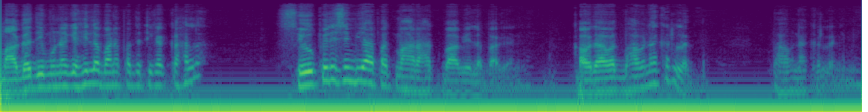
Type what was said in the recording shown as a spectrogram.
මගදී මුණ ගැහිලා බණපද ටිකක් අහලා සිව්පිලිසිඹියාපත් මහරහත් භාවය ලබා ගන්න. කවදාවත් භාවනා කරලාද? භාවනා කරලා නෙමෙයි.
